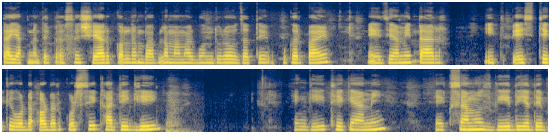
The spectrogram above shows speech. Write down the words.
তাই আপনাদের কাছে শেয়ার করলাম, ভাবলাম আমার বন্ধুরাও যাতে উপকার পায়। এই যে আমি তার ঈদ পেজ থেকে অর্ডার করছি। খাঁটি ঘি। ঘি থেকে আমি এক চামচ ঘি দিয়ে দেব।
